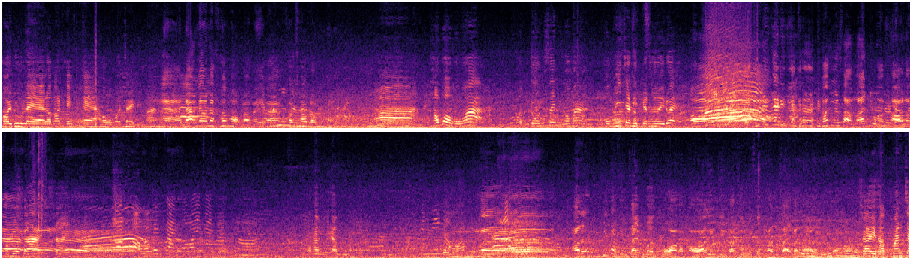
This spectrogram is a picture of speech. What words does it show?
คอยดูแลแล้วก็เทคแคร์เขาหัวใจดีมาก อ่าแล้วแล้วแล้วเขาบอกเราไหมว่าเขาชอบเราตรงไหนอ่าเขาบอกผมว่าผมโดนเส้นเขามาก ผมมีจริตกระเทยด้วย อ๋อนี่จะดีกันเลยก็คือสามารถอยู่กับเขาแล้วก็เลือกเขาใช่ ได้ใช่ถามว่าเป็นแฟนเขาว่ายังไงบ้างคะเขาทำอย่างนี้ครับนิ่งๆ เหรอเออเอาละที่ตัดสินใจเปิดตัวก็เพราะว่าจริงๆก็คือรู้สึกมั่นใจกันแล้วใช่ครับมั่นใจ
